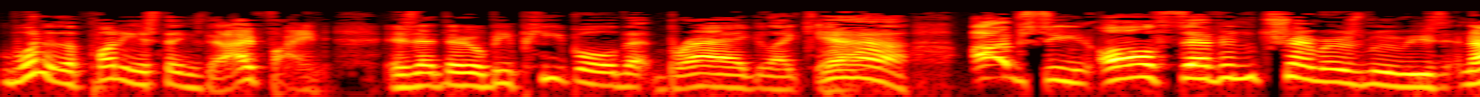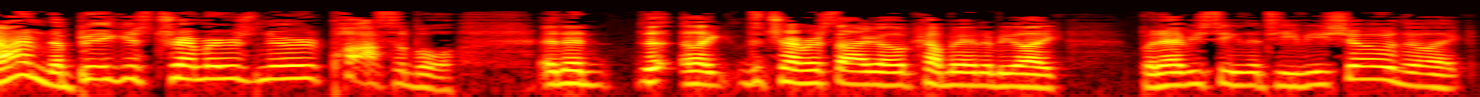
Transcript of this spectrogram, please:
one of the funniest things that I find is that there will be people that brag like, "Yeah, I've seen all 7 Tremors movies and I'm the biggest Tremors nerd possible." And then the, like the Tremors saga will come in and be like, "But have you seen the TV show?" And they're like,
